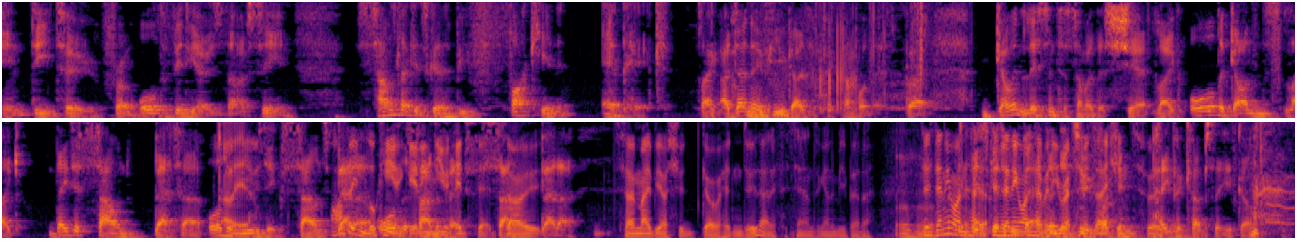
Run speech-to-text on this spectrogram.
in D2 from all the videos that I've seen. Sounds like it's going to be fucking epic. Like, I don't know if you guys have picked up on this, but go and listen to some of this shit. Like, all the guns, like, they just sound better. All the Oh, yeah. music sounds better. I've been looking all at getting new headsets, so- better. So maybe I should go ahead and do that if the sounds are going to be better. Mm-hmm. Does anyone It's does anyone have any recommendations for? paper cups that you've got?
